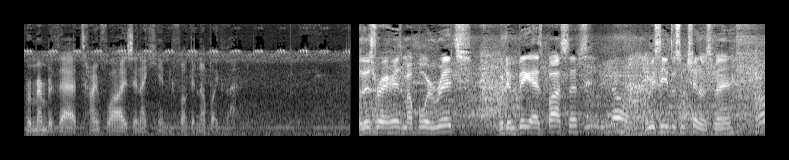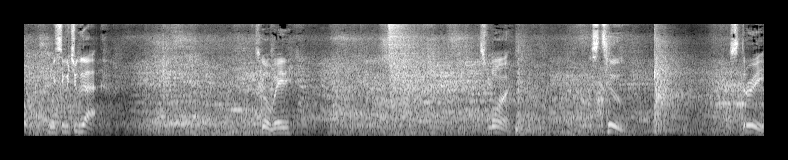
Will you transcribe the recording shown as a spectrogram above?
remember that time flies and I can't be fucking up like that. So this right here is my boy Rich with them big ass biceps. Let me see you do some chin ups, man. Let me see what you got. Let's go, baby. It's one. It's two. It's three.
